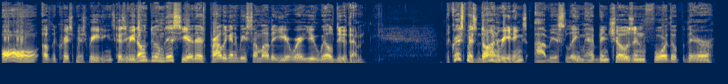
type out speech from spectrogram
all of the Christmas readings because if you don't do them this year, there's probably going to be some other year where you will do them. The Christmas dawn readings, obviously, have been chosen for the, their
